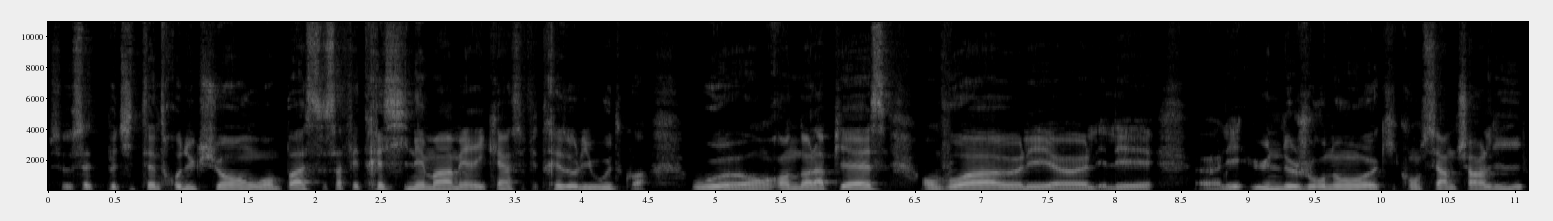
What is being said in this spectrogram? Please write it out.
cette petite introduction où on passe, ça fait très cinéma américain, ça fait très Hollywood, quoi. Où on rentre dans la pièce, on voit les, les, les, les unes de journaux qui concernent Charlie.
